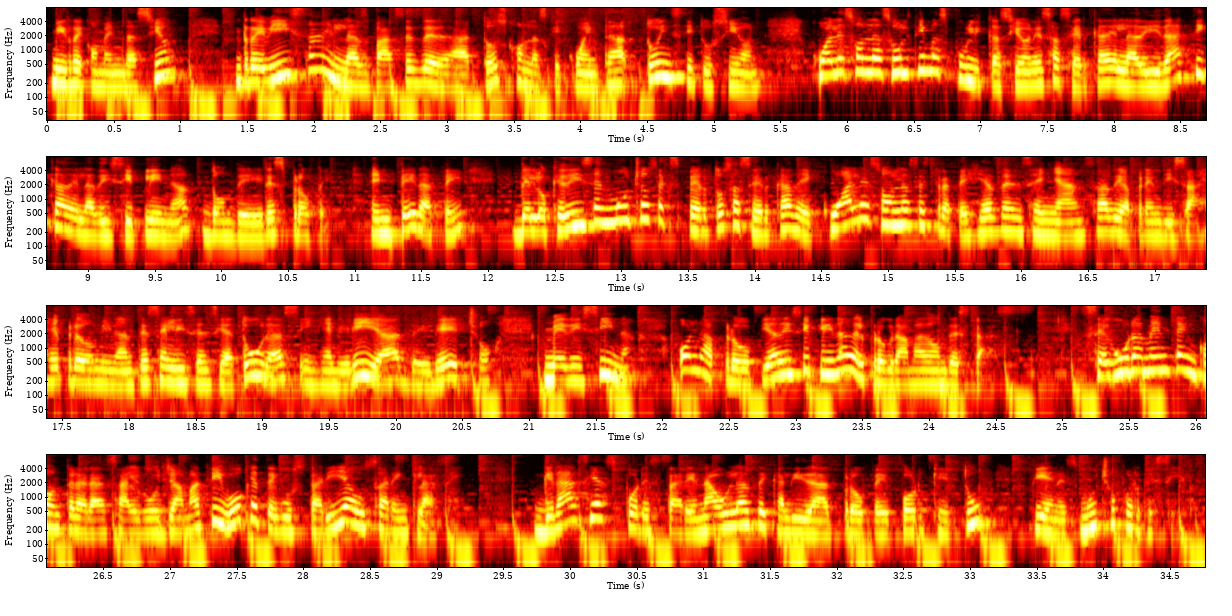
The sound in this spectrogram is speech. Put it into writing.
Mi recomendación Revisa en las bases de datos con las que cuenta tu institución cuáles son las últimas publicaciones acerca de la didáctica de la disciplina donde eres profe. Entérate de lo que dicen muchos expertos acerca de cuáles son las estrategias de enseñanza de aprendizaje predominantes en licenciaturas, ingeniería, derecho, medicina o la propia disciplina del programa donde estás. Seguramente encontrarás algo llamativo que te gustaría usar en clase. Gracias por estar en Aulas de Calidad, profe, porque tú tienes mucho por decir.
